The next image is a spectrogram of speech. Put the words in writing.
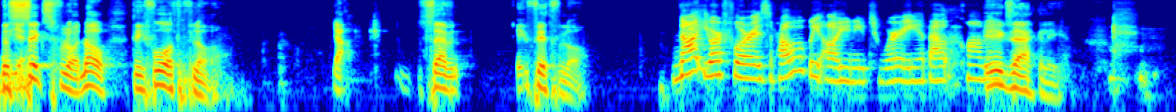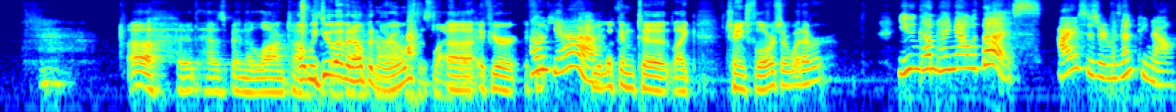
the, the yeah. sixth floor. No, the fourth floor. Yeah. Seven, eight, fifth floor. Not your floor is probably all you need to worry about, Kwame. Exactly. Uh, it has been a long time. Oh, we do I've an open room. Uh, if you're if oh you're, yeah, you're looking to like change floors or whatever. you can come hang out with us. Iris's room is empty now.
